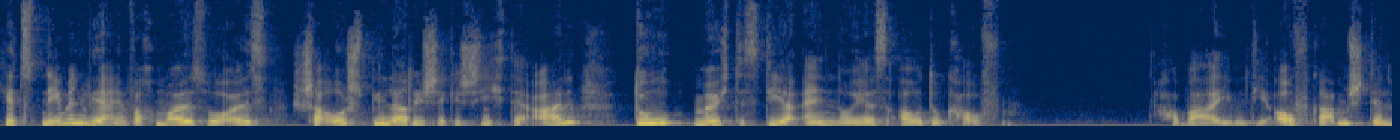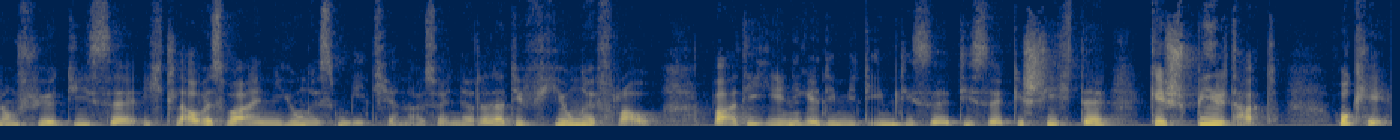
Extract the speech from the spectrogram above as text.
jetzt nehmen wir einfach mal so als schauspielerische Geschichte an, du möchtest dir ein neues Auto kaufen. war eben die Aufgabenstellung für diese, ich glaube, es war ein junges Mädchen, also eine relativ junge Frau, war diejenige, die mit ihm diese, diese Geschichte gespielt hat. Okay,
